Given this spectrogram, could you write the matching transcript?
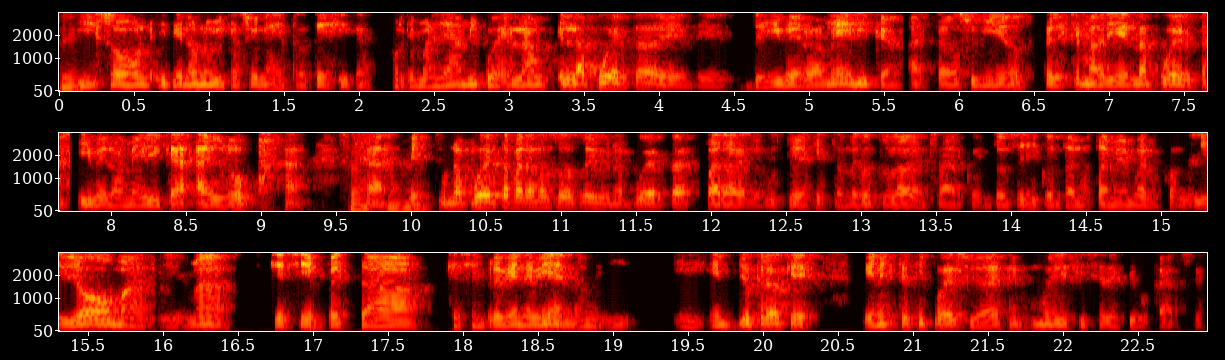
y son, y tienen ubicaciones estratégicas, porque Miami pues es la, es la puerta de, de, Iberoamérica a Estados Unidos, pero es que Madrid es la puerta Iberoamérica a Europa. o sea, es una puerta para nosotros y una puerta para los, ustedes que están del otro lado del charco. Entonces, y contamos también, bueno, con el idioma y demás, que siempre está, que siempre viene bien, ¿no? Y, y, yo creo que en este tipo de ciudades es muy difícil equivocarse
